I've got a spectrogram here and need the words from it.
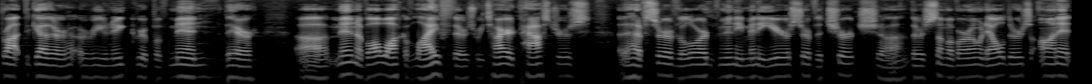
brought together a unique group of men. They're uh, men of all walk of life. There's retired pastors that have served the Lord many, many years, served the church. Uh, there's some of our own elders on it.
